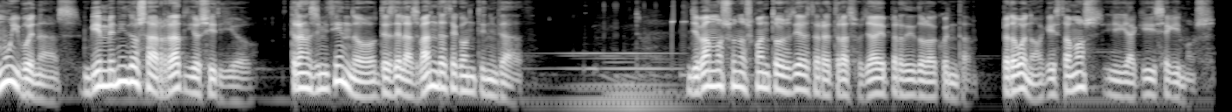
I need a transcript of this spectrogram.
Muy buenas, bienvenidos a Radio Sirio, transmitiendo desde las bandas de continuidad. Llevamos unos cuantos días de retraso, ya he perdido la cuenta. Pero bueno, aquí estamos y aquí seguimos.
